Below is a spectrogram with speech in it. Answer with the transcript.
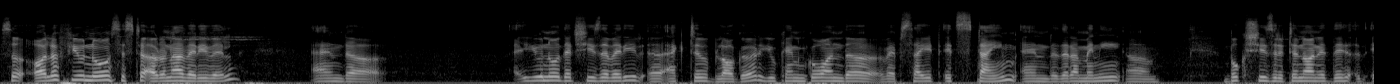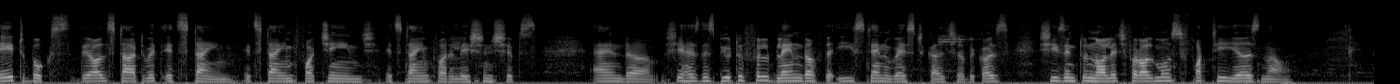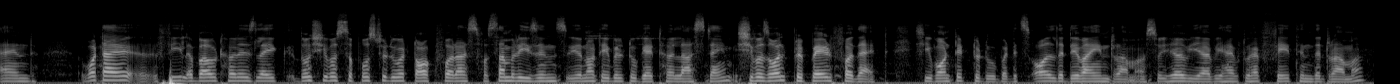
So all of you know Sister Aruna very well, and uh, you know that she's a very uh, active blogger. You can go on the website It's Time, and there are many um, books she's written on it. They, eight books. They all start with It's Time. It's time for change. It's time for relationships. And uh, she has this beautiful blend of the East and West culture because she's into knowledge for almost 40 years now. And what I uh, feel about her is like, though she was supposed to do a talk for us, for some reasons we are not able to get her last time. She was all prepared for that. She wanted to do, but it's all the divine drama. So here we are. We have to have faith in the drama.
